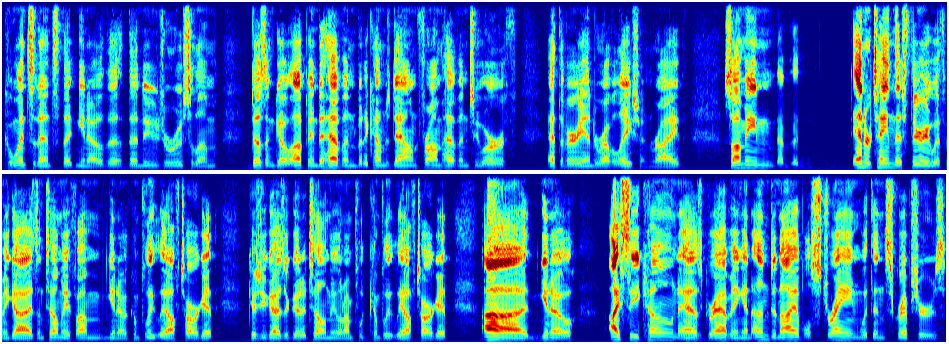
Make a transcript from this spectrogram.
coincidence that, you know, the, the New Jerusalem doesn't go up into heaven, but it comes down from heaven to earth at the very end of Revelation, right? So, I mean, entertain this theory with me, guys, and tell me if I'm, you know, completely off target, because you guys are good at telling me when I'm pl- completely off target. Uh, you know, I see Cone as grabbing an undeniable strain within scriptures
